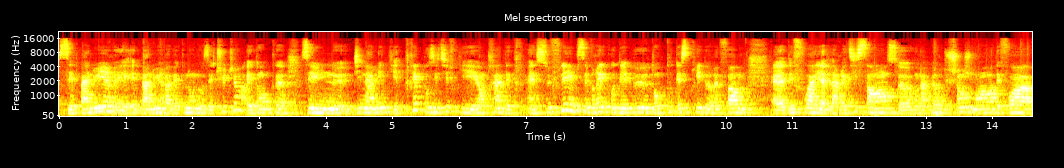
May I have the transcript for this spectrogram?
s'épanouir et épanouir avec nous nos étudiants. Et donc, euh, c'est une dynamique qui est très positive, qui est en train d'être insufflée. C'est vrai qu'au début, dans tout esprit de réforme, euh, des fois, il y a de la réticence, on a peur du changement. Des fois,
